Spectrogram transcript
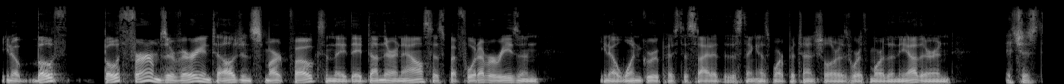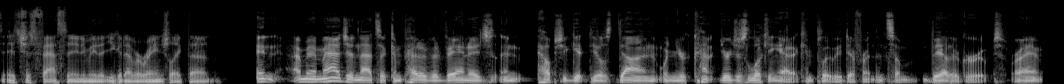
you know both both firms are very intelligent smart folks and they they've done their analysis but for whatever reason you know one group has decided that this thing has more potential or is worth more than the other. And it's just it's just fascinating to me that you could have a range like that And I mean, imagine that's a competitive advantage and helps you get deals done when you're kind of, you're just looking at it completely different than some the other groups, right?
